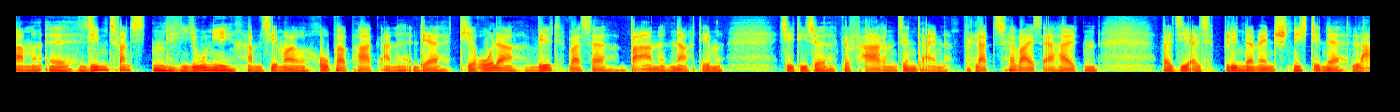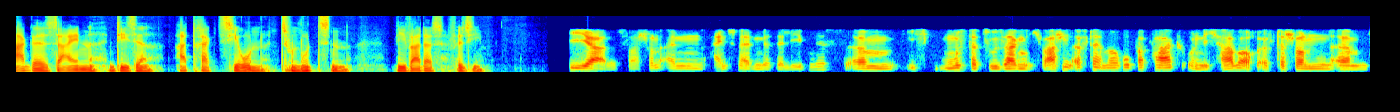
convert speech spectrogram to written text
Am äh, 27. Juni haben Sie im Europapark an der Tiroler Wildwasserbahn, nachdem Sie diese gefahren sind, einen Platzverweis erhalten, weil Sie als blinder Mensch nicht in der Lage seien, diese Attraktion zu nutzen. Wie war das für Sie? Ja, das war schon ein einschneidendes Erlebnis. Ähm, ich muss dazu sagen, ich war schon öfter im Europapark und ich habe auch öfter schon ähm,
